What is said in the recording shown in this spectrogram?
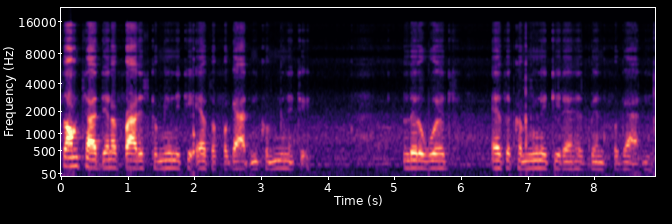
some to identify this community as a forgotten community. Uh-huh. Little Woods as a community that has been forgotten.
